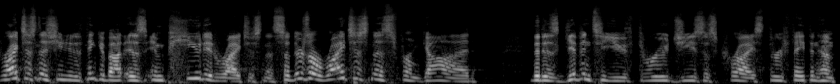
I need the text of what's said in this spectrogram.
righteousness you need to think about is imputed righteousness. So there's a righteousness from God that is given to you through Jesus Christ, through faith in Him.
